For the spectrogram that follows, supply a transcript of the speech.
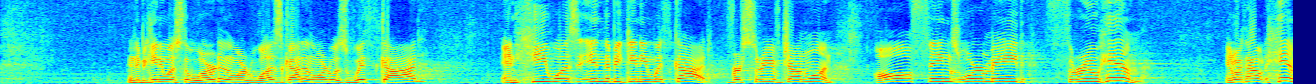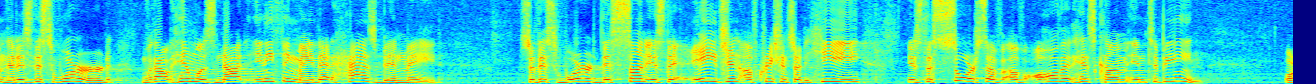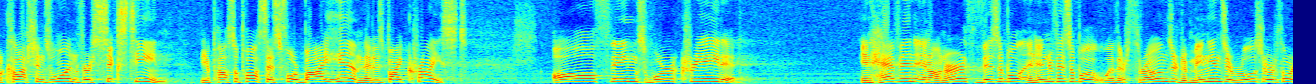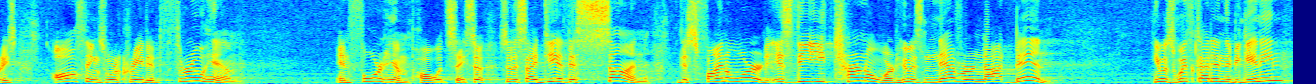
In the beginning was the Word, and the Word was God, and the Word was with God, and He was in the beginning with God. Verse 3 of John 1 All things were made through Him. And without Him, that is this Word, without Him was not anything made that has been made. So, this Word, this Son, is the agent of creation, so that He is the source of, of all that has come into being. Or Colossians 1, verse 16, the Apostle Paul says, For by him, that is by Christ, all things were created in heaven and on earth, visible and invisible, whether thrones or dominions or rulers or authorities. All things were created through him and for him, Paul would say. So, so this idea, this Son, this final word, is the eternal word who has never not been. He was with God in the beginning.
